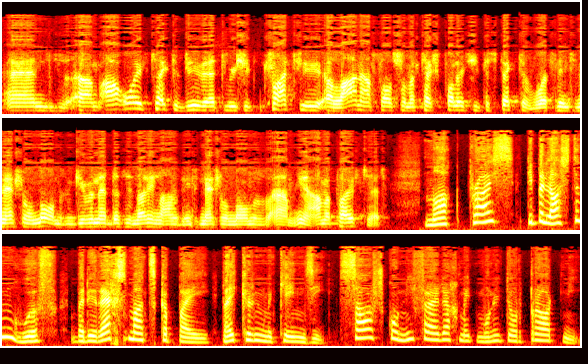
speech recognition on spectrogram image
And um, I always take the view that we should try to align ourselves from a tax policy perspective with international norms. And given that this is not in line with international norms, um, you know, I'm opposed to it. Mark Price, die belastinghoof by die regsmaatskappy Baker McKenzie. SARS kon nie Vrydag met Monitor praat nie.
